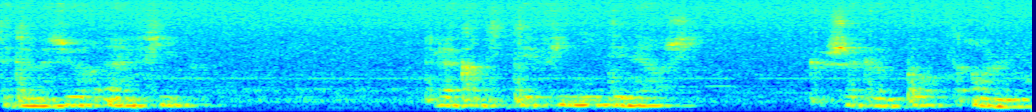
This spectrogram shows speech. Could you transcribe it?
C'est à mesure infime de la quantité finie d'énergie que chacun porte en lui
